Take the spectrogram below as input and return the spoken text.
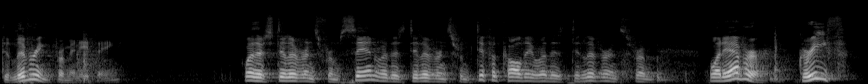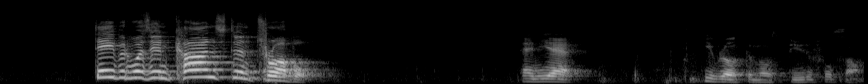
delivering from anything. Whether it's deliverance from sin, whether it's deliverance from difficulty, whether it's deliverance from whatever, grief. David was in constant trouble. And yet, he wrote the most beautiful Psalms.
